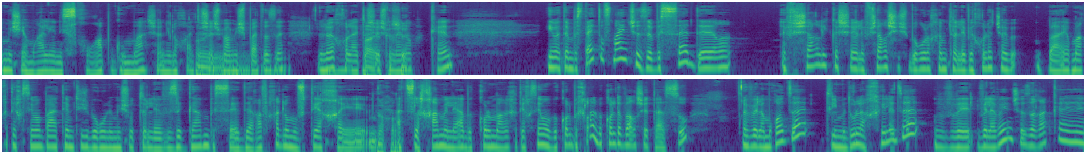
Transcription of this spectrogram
ומישהי אמרה לי, אני סחורה פגומה, שאני לא יכולה להתאושש מהמשפט הזה, לא יכולה להתאושש ממנו, כן? אם אתם ב state of mind שזה בסדר, אפשר להיכשל, אפשר שישברו לכם את הלב, יכול להיות שבמערכת יחסים הבאה אתם תשברו למישהו את הלב, זה גם בסדר, אף אחד לא מבטיח אה, נכון. הצלחה מלאה בכל מערכת יחסים או בכל בכלל, בכל דבר שתעשו, ולמרות זה, תלמדו להכיל את זה ו- ולהבין שזה רק אה,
